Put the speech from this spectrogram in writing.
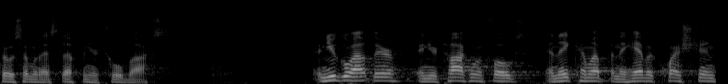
throw some of that stuff in your toolbox. And you go out there and you're talking with folks, and they come up and they have a question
